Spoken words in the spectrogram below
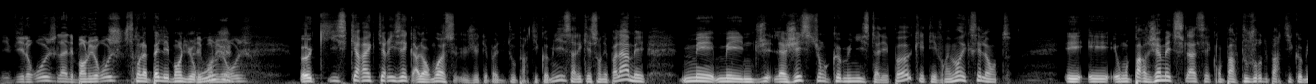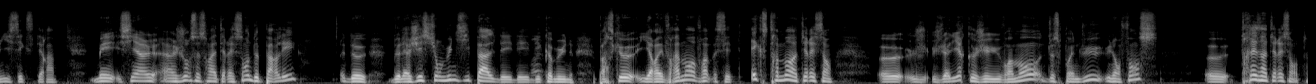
Les villes rouges, là, les banlieues rouges? Ce qu'on appelle les banlieues Les rouges. banlieues rouges euh, qui se caractérisait. Alors moi, j'étais pas du tout parti communiste, hein, la question n'est pas là, mais mais mais une la gestion communiste à l'époque était vraiment excellente. Et, et, et on ne parle jamais de cela, c'est qu'on parle toujours du parti communiste, etc. Mais si un, un jour, ce sera intéressant de parler de, de la gestion municipale des, des- communes, parce que il y aurait vraiment, vraiment c'est extrêmement intéressant. Euh, je, je dois dire que j'ai eu vraiment, de ce point de vue, une enfance euh, très intéressante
